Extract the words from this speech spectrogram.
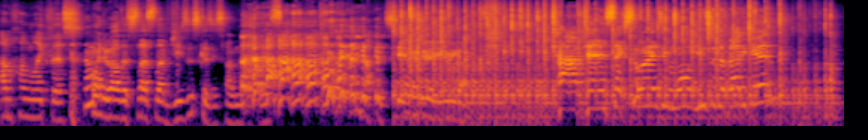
I'm hung like this. I want to do all the sluts love Jesus because he's hung like this. here, here, here we go. Top 10 sex toys you won't use in the bed again.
